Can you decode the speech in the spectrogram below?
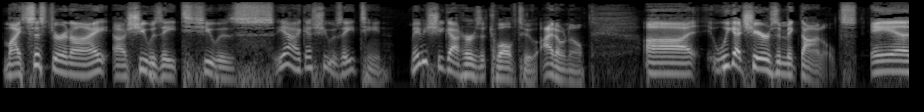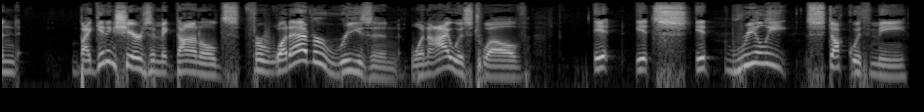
My sister and I, uh, she was eight. She was, yeah, I guess she was 18. Maybe she got hers at 12 too. I don't know uh, we got shares in McDonald's. And by getting shares in McDonald's, for whatever reason, when I was 12, it, it's, it really stuck with me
